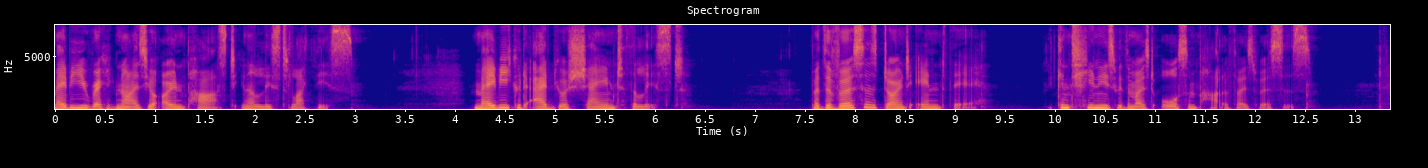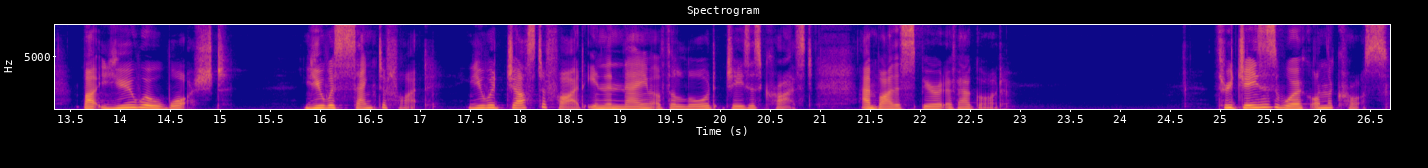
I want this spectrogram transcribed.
Maybe you recognize your own past in a list like this. Maybe you could add your shame to the list. But the verses don't end there. It continues with the most awesome part of those verses. But you were washed, you were sanctified, you were justified in the name of the Lord Jesus Christ and by the Spirit of our God. Through Jesus' work on the cross,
